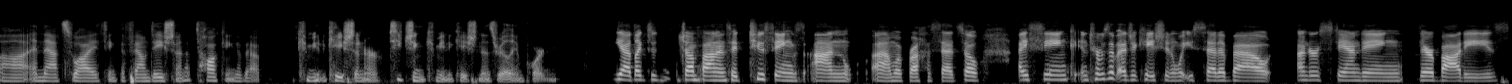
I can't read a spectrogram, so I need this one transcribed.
Uh, and that's why I think the foundation of talking about communication or teaching communication is really important. Yeah, I'd like to jump on and say two things on um, what Bracha said. So I think in terms of education, what you said about understanding their bodies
